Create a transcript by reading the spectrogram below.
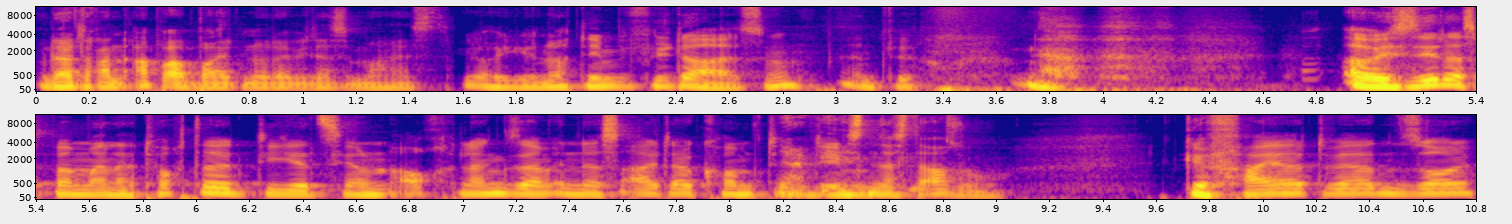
Oder dran abarbeiten, oder wie das immer heißt. Ja, je nachdem, wie viel da ist, ne? Entweder. Aber ich sehe das bei meiner Tochter, die jetzt ja nun auch langsam in das Alter kommt, in Ja, wie dem ist denn das da so? gefeiert werden soll.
